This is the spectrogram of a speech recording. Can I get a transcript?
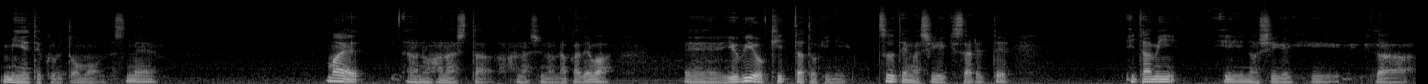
見えてくると思うんですね。前あの話した話の中では、えー、指を切った時に痛点が刺激されて痛みの刺激が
